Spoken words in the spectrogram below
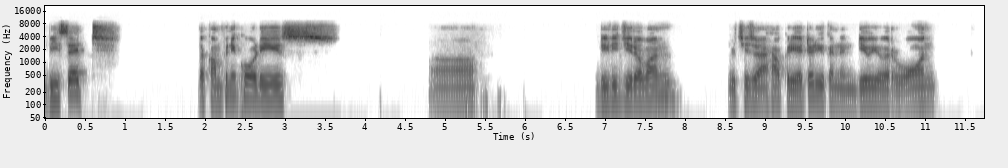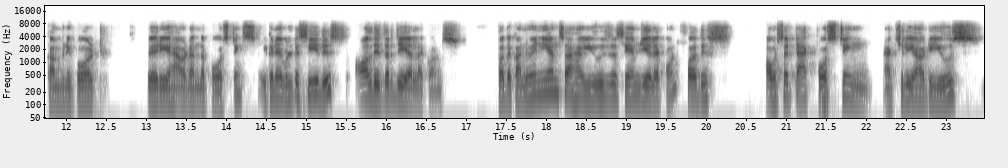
BSET, the company code is uh, DD01, which is I have created. You can give your own company code where you have done the postings. You can able to see this. All these are GL accounts. For the convenience, I have used the same GL account. For this outside tag posting, actually you have to use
